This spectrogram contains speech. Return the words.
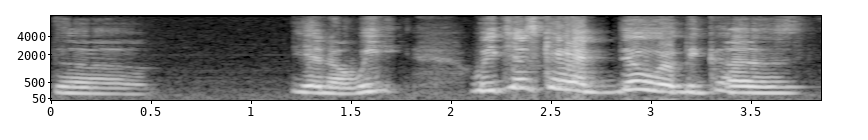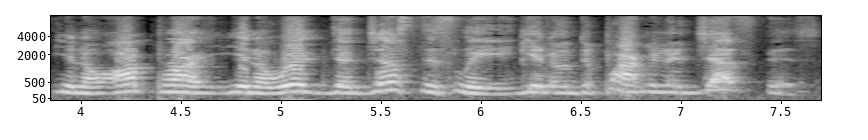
the you know, we we just can't do it because you know our part. You know, we're the Justice League. You know, Department of Justice.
